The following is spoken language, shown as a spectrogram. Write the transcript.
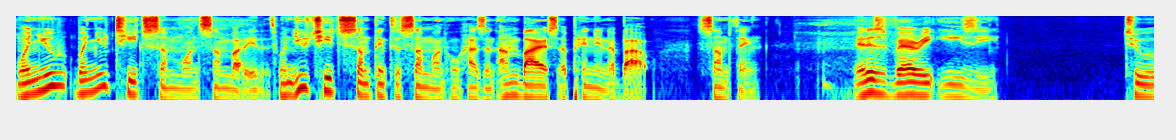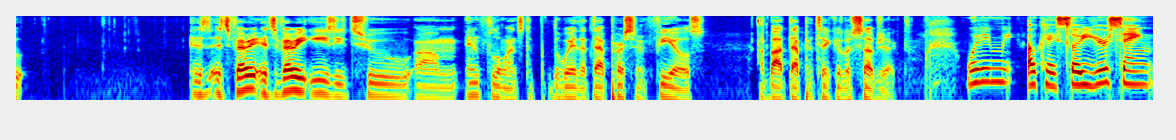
when you when you teach someone somebody that's when you teach something to someone who has an unbiased opinion about something it is very easy to it's, it's very it's very easy to um, influence the, the way that that person feels about that particular subject What do you mean? Okay, so you're saying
